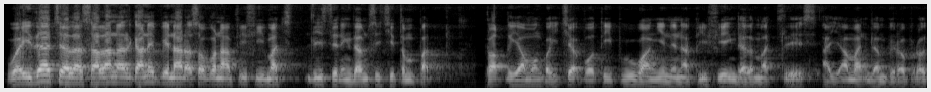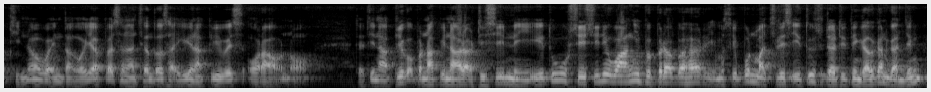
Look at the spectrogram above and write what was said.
Wa idza jala salan alkane pinarak sapa nabi fi majlis ing dalam siji tempat. Baqiya mongko ijak potibu wangine Nabi fi ing dalam majlis. Ayaman dalam pira-pira dina wa inta ya pasanan contoh saiki Nabi wis ora ana. Jadi Nabi kok pernah pinarak di sini, itu di sini wangi beberapa hari, meskipun majlis itu sudah ditinggalkan kanjeng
